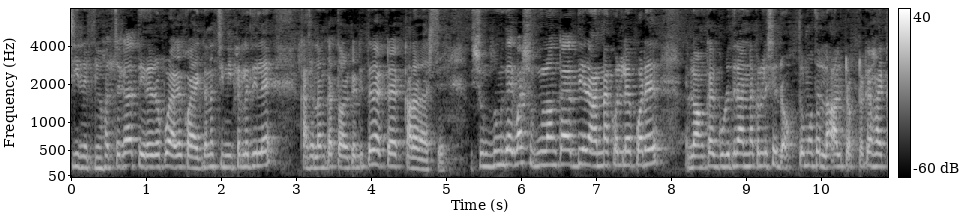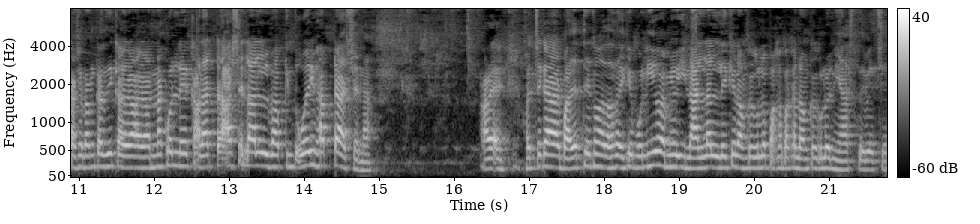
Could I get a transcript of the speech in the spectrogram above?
চিনি হচ্ছে গা তেলের ওপর আগে কয়েকদানা চিনি ফেলে দিলে কাঁচা লঙ্কার তরকারিতেও একটা কালার আসছে তুমি দেখবা শুকনো লঙ্কা দিয়ে রান্না করলে পরে লঙ্কার গুঁড়ো দিয়ে রান্না করলে সে রক্তর মতো লাল টকটকে হয়। কাঁচা লঙ্কা দিয়ে রান্না করলে কালারটা আসে লাল ভাব, কিন্তু ওই ভাবটা আসে না। আর হচ্ছে কি, আর বাজার থেকে তোমার দাদাভাইকে বলিও, আমি ওই লাল লাল লেখে লঙ্কাগুলো, পাকা পাকা লঙ্কাগুলো নিয়ে আসতে পেরেছে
